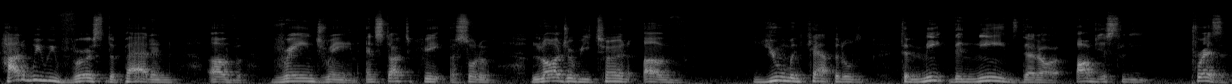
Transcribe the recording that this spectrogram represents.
how do we reverse the pattern of brain drain and start to create a sort of larger return of human capital to meet the needs that are obviously present?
